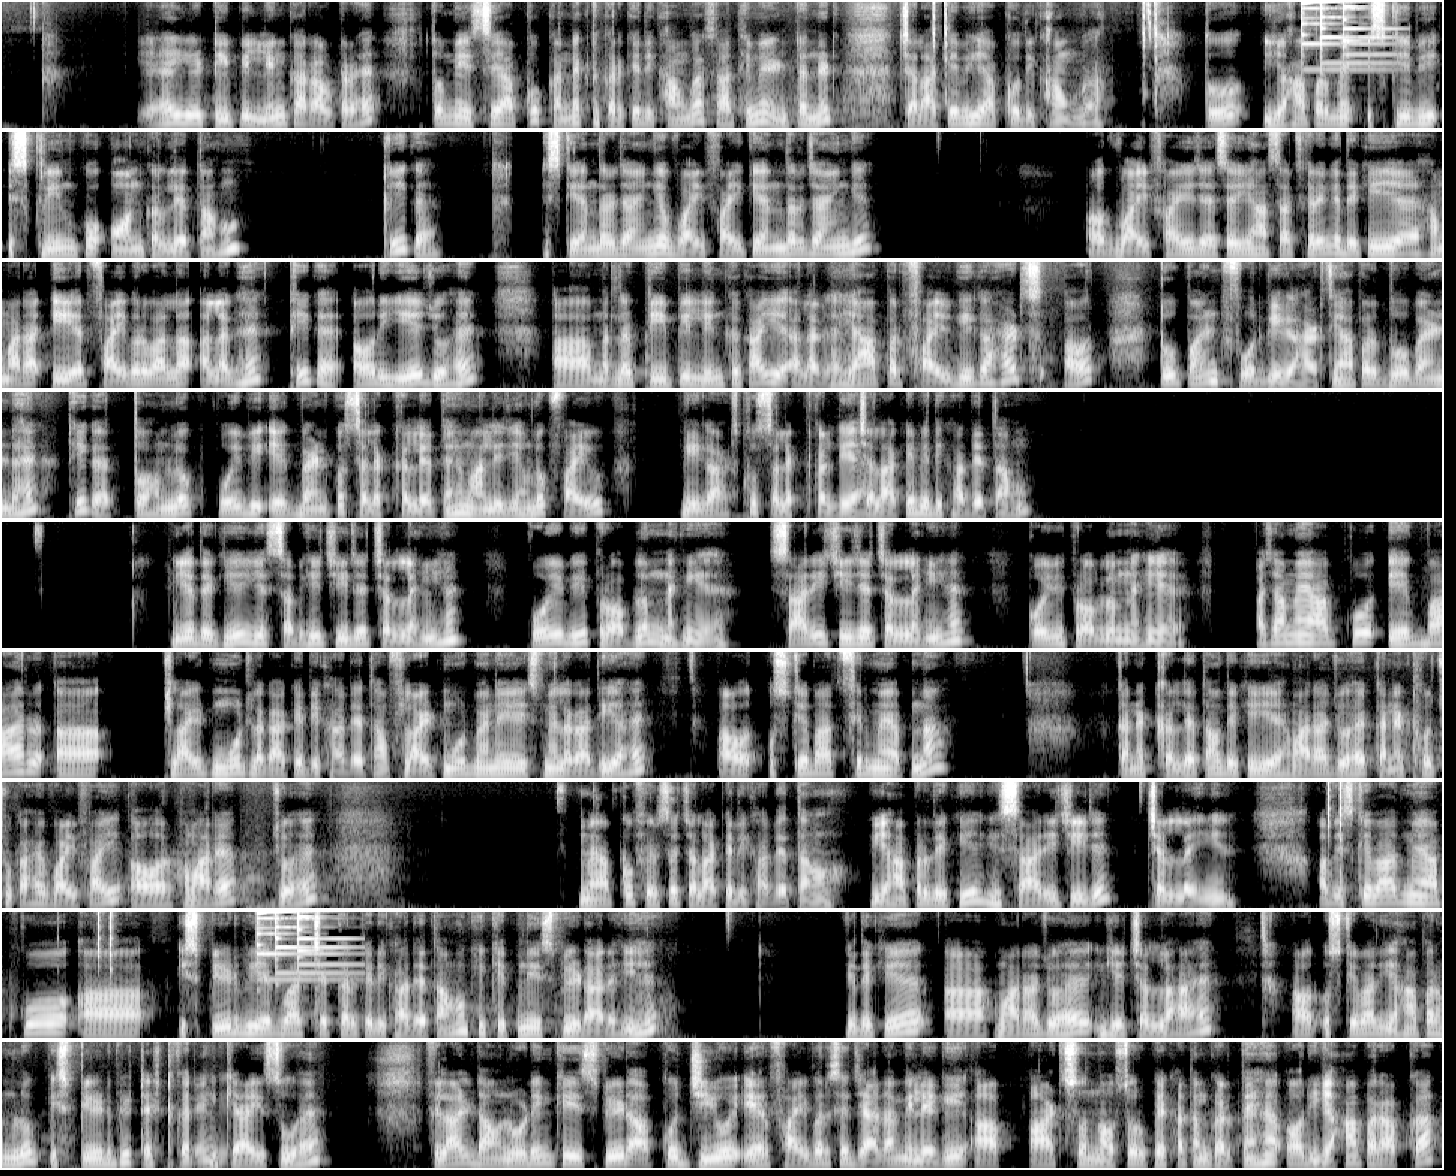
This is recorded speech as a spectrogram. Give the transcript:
ये है, ये टीपी लिंक का राउटर है। तो मैं इससे आपको कनेक्ट करके दिखाऊँगा, साथ ही में इंटरनेट चला के भी आपको दिखाऊँगा। तो यहाँ पर मैं इसकी भी स्क्रीन को ऑन कर लेता हूँ। ठीक है? इसके अंदर जाएँगे वाईफाई के अंदर जाएँगे। और वाईफाई जैसे यहाँ सर्च करेंगे देखिए ये हमारा एयर फाइबर वाला अलग है ठीक है? और ये जो है आ, मतलब टीपी लिंक का ये अलग है। यहाँ पर फाइव गीगा हर्ट्स और two point four gigahertz यहाँ पर दो बैंड हैं ठीक है? तो हम लोग कोई भी एक बैंड को सेलेक्ट कर लेते हैं। मान लीजिए हम लोग फाइव गीगा हर्ट्स को सेलेक्ट कर लिया चला के भी दिखा देता हूँ। ये देखिए ये सभी चीज़ें चल रही हैं। कोई भी प्रॉब्लम नहीं है। सारी चीज़ें चल रही हैं कोई भी प्रॉब्लम नहीं है। अच्छा मैं आपको एक बार आ, फ़्लाइट मोड लगा के दिखा देता हूँ। फ़्लाइट मोड मैंने इसमें लगा दिया है और उसके बाद फिर मैं अपना कनेक्ट कर लेता हूँ। देखिए ये हमारा जो है कनेक्ट हो चुका है वाईफाई और हमारा जो है मैं आपको फिर से चला के दिखा देता हूँ। यहाँ पर देखिए ये सारी चीज़ें चल रही हैं। अब इसके बाद मैं आपको स्पीड भी एक बार चेक करके दिखा देता हूँ कि कितनी स्पीड आ रही है। ये देखिए हमारा जो है ये चल रहा है और उसके बाद यहाँ पर हम लोग स्पीड भी टेस्ट करेंगे। क्या इशू है? फ़िलहाल डाउनलोडिंग की स्पीड आपको जियो एयर फाइबर से ज़्यादा मिलेगी। आप 800-900 रुपए ख़त्म करते हैं और यहाँ पर आपका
